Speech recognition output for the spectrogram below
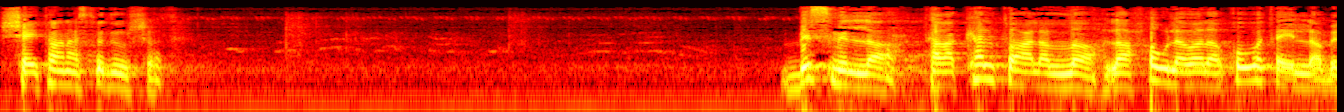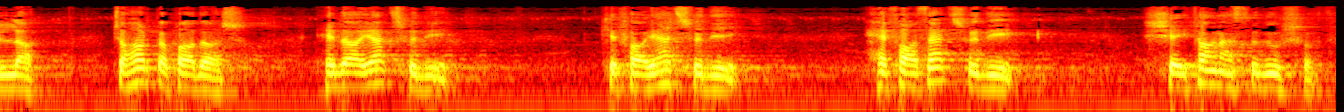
شیطان از تو دور شد. بسم الله. توکلت علی الله. لا حول ولا قوت الا بالله. چهار تا پاداش هدایت شدی. کفایت شدی. حفاظت شدی. شیطان از تو دور شد.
